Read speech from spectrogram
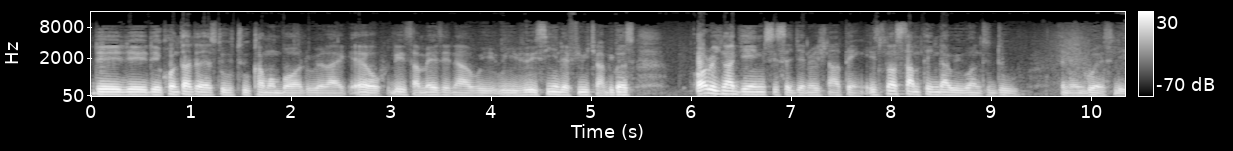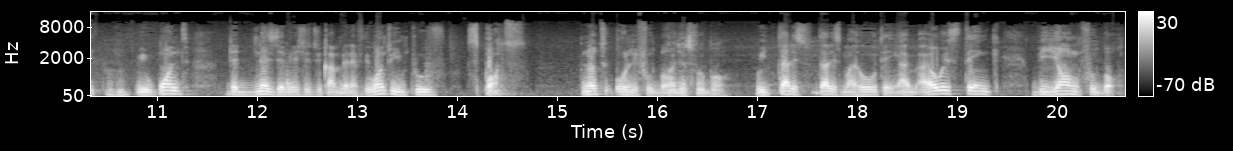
they they, they contacted us to, to come on board, we were like, oh, this is amazing. Now we we we see in the future because original games is a generational thing. It's not something that we want to do and then go and sleep. Mm-hmm. We want the next generation to come benefit. We want to improve sports. not only football. Not just football. We, that is that is my whole thing. I, I always think beyond football,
